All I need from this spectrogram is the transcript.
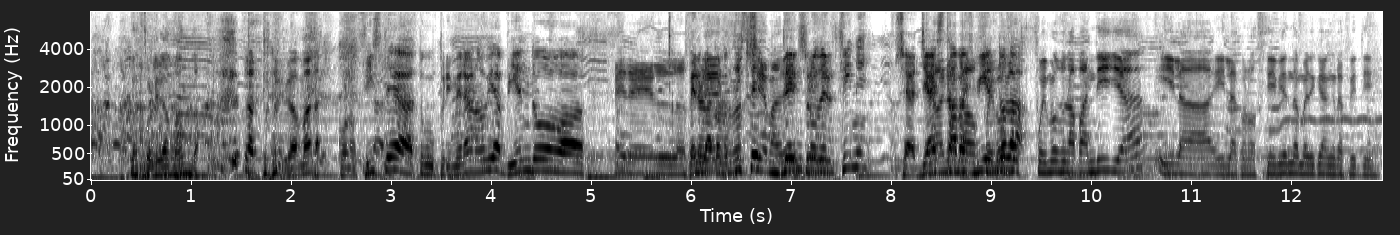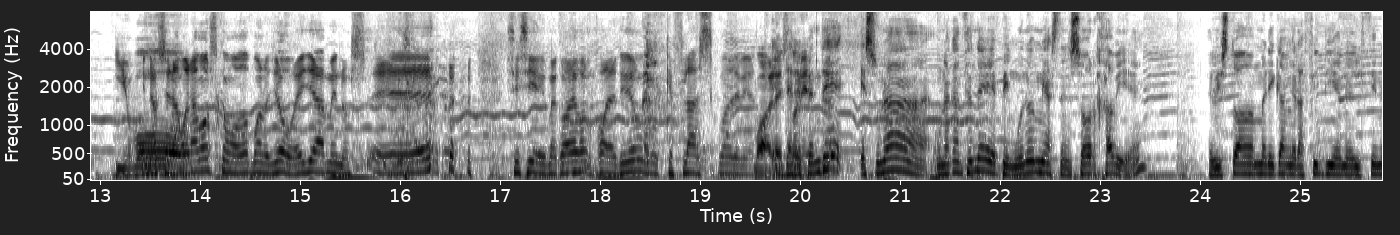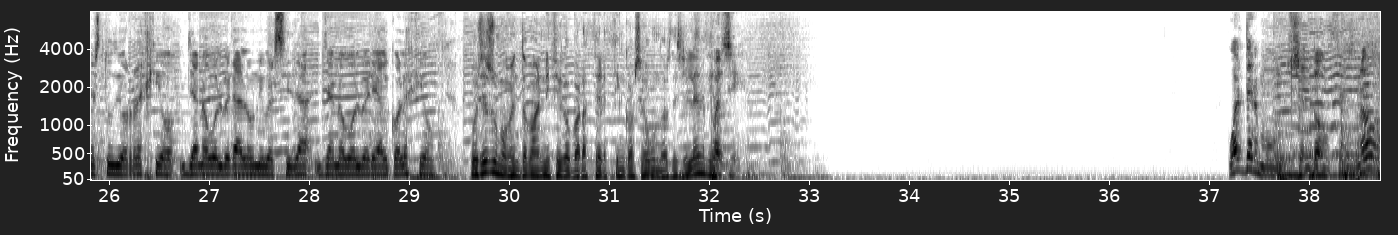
La actualidad manda. La actualidad manda. ¿Conociste a tu primera novia viendo a- En el ¿Pero la conociste Roxy de Madrid, dentro sí. del cine? O sea, ya No, no, no, viéndola Fuimos, fuimos una pandilla y la, y la conocí viendo American Graffiti. y hubo. Y nos enamoramos como, bueno, yo, ella menos. Eh, sí, sí, me acuerdo de, joder, tío, qué flash, madre mía. La De repente es una, una canción de Pingüino en mi ascensor, Javi, ¿eh? He visto a American Graffiti en el Cine Estudio Regio, ya no volveré a la universidad, ya no volveré al colegio. Pues es un momento magnífico para hacer 5 segundos de silencio. Pues sí. Walter Munch, entonces, ¿no?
